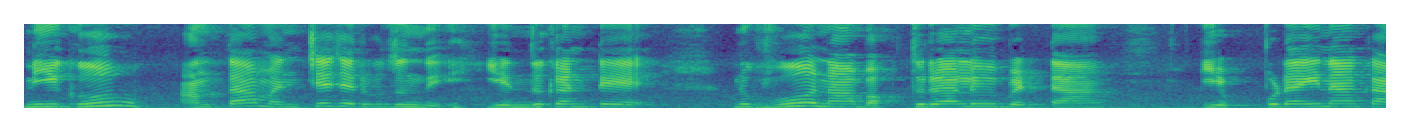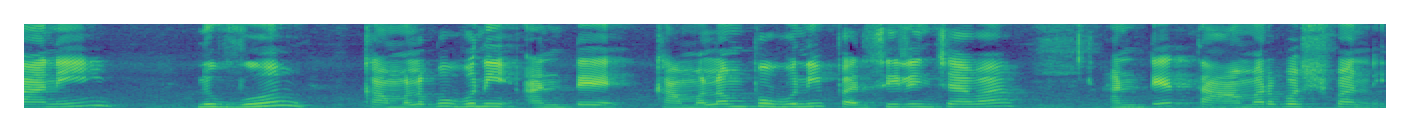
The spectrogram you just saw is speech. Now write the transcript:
నీకు అంతా మంచే జరుగుతుంది. ఎందుకంటే నువ్వు నా భక్తురాలు బిడ్డ. ఎప్పుడైనా కానీ నువ్వు కమల పువ్వుని అంటే కమలం పువ్వుని పరిశీలించావా? అంటే తామర పుష్పాన్ని.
